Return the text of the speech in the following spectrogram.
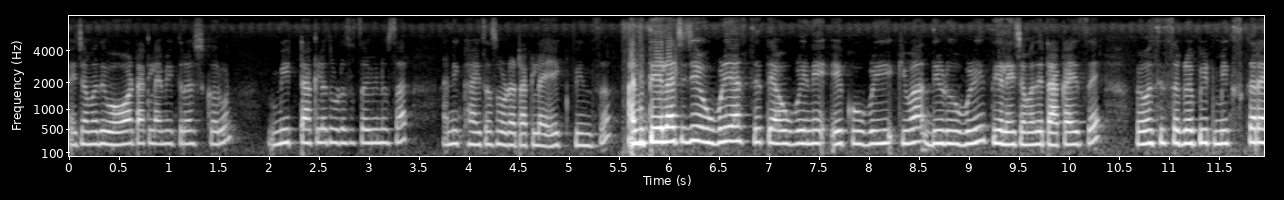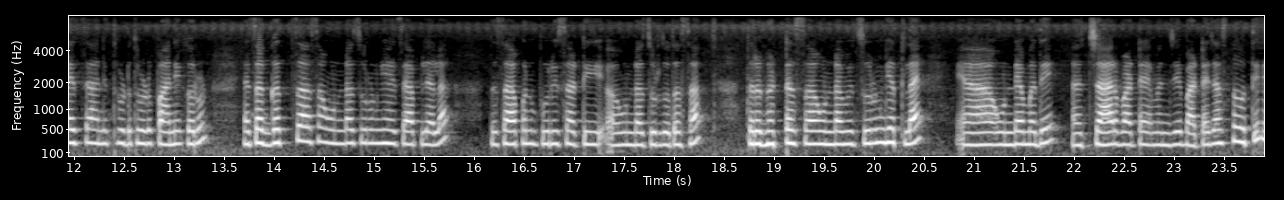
याच्यामध्ये ओवा टाकला मी क्रश करून. मीठ टाकलं थोडंसं चवीनुसार आणि खायचा सोडा टाकला एक पिंच. आणि तेलाची जी उबळी असते त्या उबळीने एक उबळी किंवा दीड उबळी तेल याच्यामध्ये टाकायचं. आहे व्यवस्थित सगळं पीठ मिक्स करायचं आणि थोडं थोडं पाणी करून याचा गच्च असा उंडा चुरून घ्यायचा आहे आपल्याला. जसा आपण पुरीसाठी उंडा चुरतो तसा. तर घट्ट असा उंडा मी चुरून घेतला आहे या उंड्यामध्ये चार बाट्या म्हणजे बाट्या जास्त होतील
